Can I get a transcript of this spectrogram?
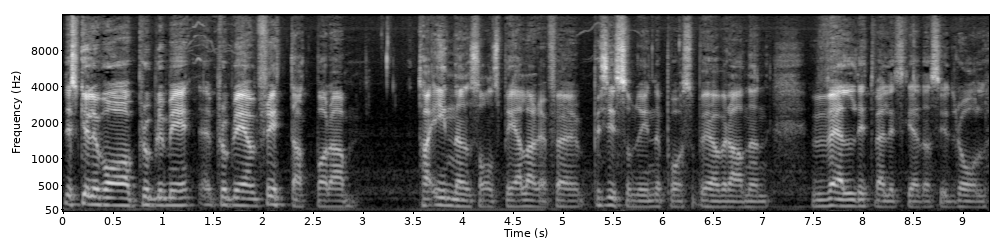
det skulle vara problem, problemfritt att bara ta in en sån spelare. För precis som du är inne på så behöver han en väldigt, väldigt skräddarsydd roll.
